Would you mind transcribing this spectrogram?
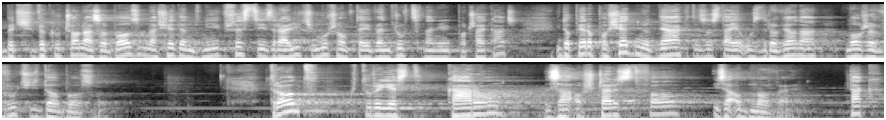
być wykluczona z obozu na siedem dni. Wszyscy Izraelici muszą w tej wędrówce na niej poczekać i dopiero po siedmiu dniach, gdy zostaje uzdrowiona, może wrócić do obozu. Trąd, który jest karą za oszczerstwo i za obmowę. Tak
